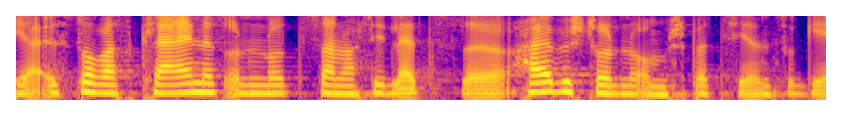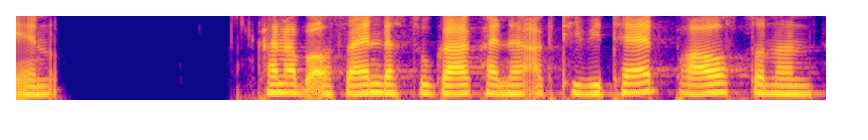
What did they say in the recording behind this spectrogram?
ja, isst doch was Kleines und nutzt dann noch die letzte halbe Stunde, um spazieren zu gehen. Kann aber auch sein, dass du gar keine Aktivität brauchst, sondern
